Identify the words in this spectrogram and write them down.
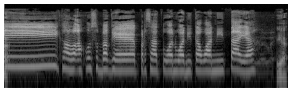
Ih, kalau aku sebagai persatuan wanita-wanita ya. ya,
